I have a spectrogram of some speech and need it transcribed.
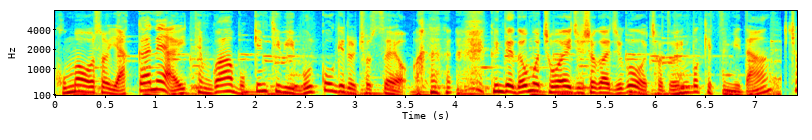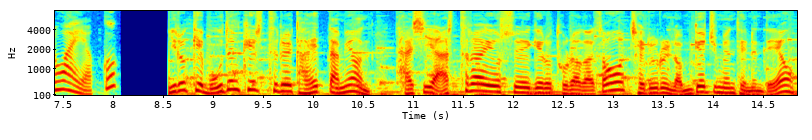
고마워서 약간의 아이템과 목김TV 물고기를 줬어요. 근데 너무 좋아해 주셔가지고 저도 행복했습니다. 좋아요 꾹 이렇게 모든 퀘스트를 다 했다면 다시 아스트라에오스에게로 돌아가서 재료를 넘겨주면 되는데요.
